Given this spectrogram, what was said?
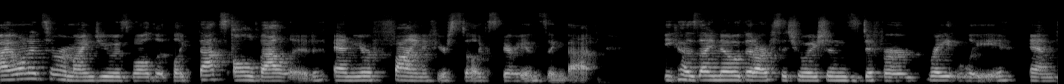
I wanted to remind you as well that like that's all valid and you're fine if you're still experiencing that because I know that our situations differ greatly and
